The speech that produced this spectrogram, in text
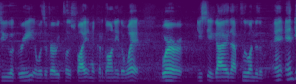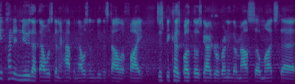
do agree it was a very close fight and it could have gone either way. Where you see a guy that flew under the, and, and you kind of knew that that was going to happen. That was going to be the style of fight, just because both those guys were running their mouths so much that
